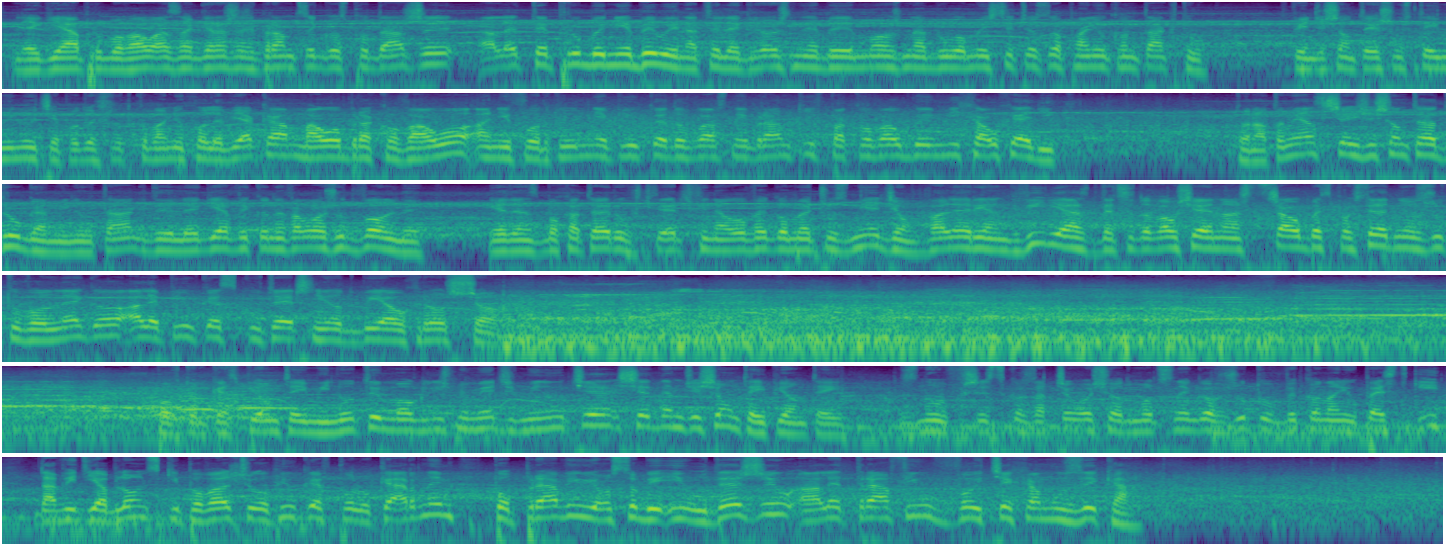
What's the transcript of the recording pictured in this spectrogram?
Legia próbowała zagrażać bramce gospodarzy, ale te próby nie były na tyle groźne, by można było myśleć o złapaniu kontaktu. W 56 minucie po dośrodkowaniu Cholewiaka mało brakowało, a niefortunnie piłkę do własnej bramki wpakowałby Michał Helik. To natomiast 62 minuta, gdy Legia wykonywała rzut wolny. Jeden z bohaterów ćwierćfinałowego meczu z Miedzią, Valerian Gwilia, zdecydował się na strzał bezpośrednio z rzutu wolnego, ale piłkę skutecznie odbijał Chroszo. Powtórkę z piątej minuty mogliśmy mieć w minucie 75. Znów wszystko zaczęło się od mocnego wrzutu w wykonaniu pestki. Dawid Jabloński powalczył o piłkę w polu karnym, poprawił ją sobie i uderzył, ale trafił w Wojciecha Muzyka.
